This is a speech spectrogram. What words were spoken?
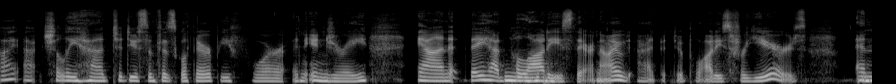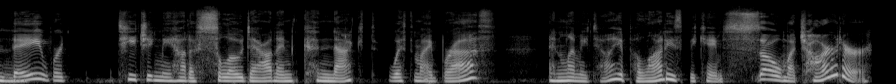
I actually had to do some physical therapy for an injury and they had mm-hmm. Pilates mm. there. Now I, had been doing Pilates for years and mm. they were teaching me how to slow down and connect with my breath. And let me tell you, Pilates became so much harder.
